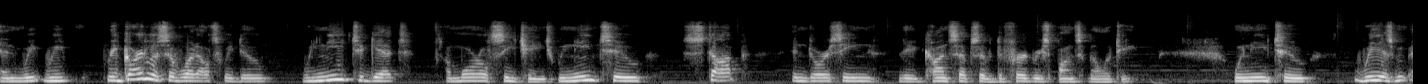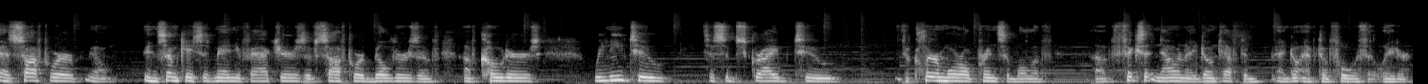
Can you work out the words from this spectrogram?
and we we regardless of what else we do, we need to get a moral sea change. We need to stop endorsing the concepts of deferred responsibility. We need to, we as, as software, you know, in some cases manufacturers of software builders of, of coders, we need to to subscribe to the clear moral principle of uh, fix it now and I don't have to I don't have to fool with it later.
